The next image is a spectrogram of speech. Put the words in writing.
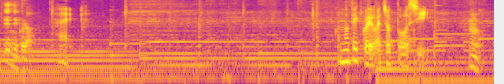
でネクラ。い。このデコイはちょっと惜しい。うん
